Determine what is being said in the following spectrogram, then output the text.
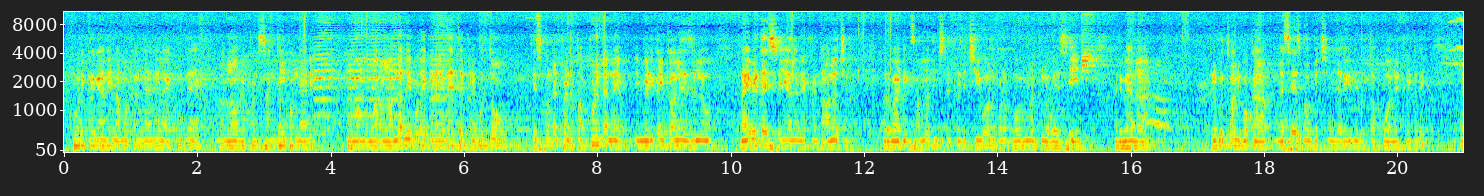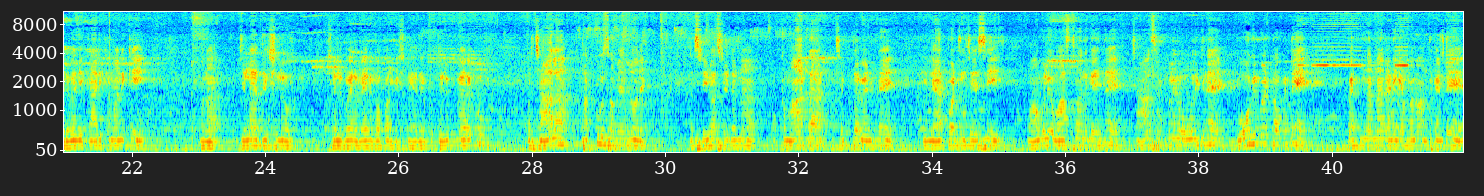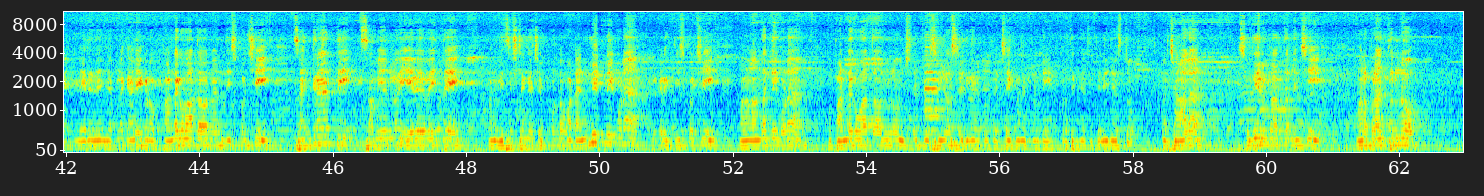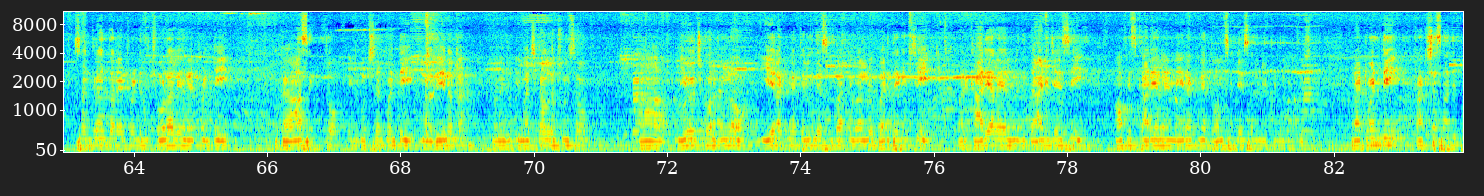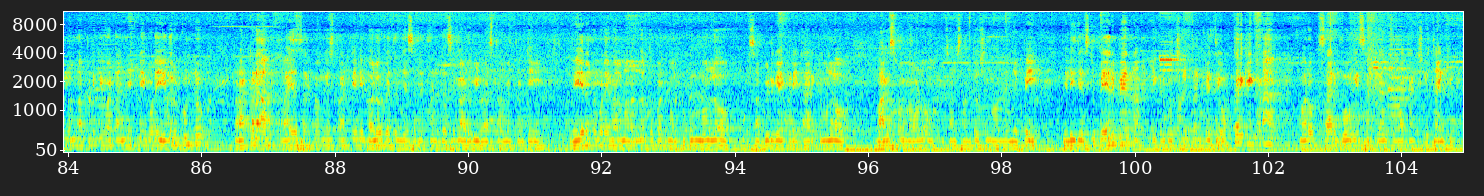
కోరిక కానీ నమ్మకం కానీ లేకపోతే మనలో ఉన్నటువంటి సంకల్పం కానీ మరి మనల్ని అందరినీ కూడా ఇక్కడ ఏదైతే ప్రభుత్వం తీసుకున్నటువంటి తప్పుడు నిర్ణయం ఈ మెడికల్ కాలేజీలు ప్రైవేటైజ్ చేయాలనేటువంటి ఆలోచన మరి వాటికి సంబంధించినటువంటి జీవోను కూడా భోగిమంటలో వేసి మరి వేళ ప్రభుత్వానికి ఒక మెసేజ్ పంపించడం జరిగింది. ఇది తప్పు అనేటువంటిది. మరి ఈ కార్యక్రమానికి మన జిల్లా అధ్యక్షులు చెల్లిపోయిన వేణుగోపాలకృష్ణ గారి యొక్క పిలుపు మేరకు మరి చాలా తక్కువ సమయంలోనే మరి శ్రీనివాస్ రెడ్డి అన్న ఒక్క మాట చెప్తే వెంటనే దీన్ని ఏర్పాట్లు చేసి మామూలుగా వాస్తవానికి అయితే చాలా సింపుల్గా ఊరికినే భోగిమంట ఒకటే పెట్టండి అన్న అని అడిగాం మనం. అంతకంటే వేరేదేం చెప్పలే. కానీ ఇక్కడ ఒక పండగ వాతావరణాన్ని తీసుకొచ్చి సంక్రాంతి సమయంలో ఏవేవైతే మనం విశిష్టంగా చెప్పుకుంటాం వాటన్నిటినీ కూడా ఇక్కడికి తీసుకొచ్చి మనల్ని అందరినీ కూడా పండగ వాతావరణంలో ఉంచినటువంటి శ్రీనివాస్ రెడ్డి గారికి ప్రత్యేకమైనటువంటి కృతజ్ఞతలు తెలియజేస్తూ మరి చాలా సుదీర్ఘ ప్రాంతం నుంచి మన ప్రాంతంలో సంక్రాంతి అనేటువంటిది చూడాలి అనేటువంటి ఒక ఆసక్తితో ఇక్కడికి వచ్చినటువంటి మన వేనన్న మనం ఈ మధ్యకాలంలో చూసాం. నియోజకవర్గంలో ఏ రకంగా తెలుగుదేశం పార్టీ వాళ్ళు బరి తెగించి వారి కార్యాలయాల మీద దాడి చేసి ఆఫీస్ కార్యాలయాన్ని ఏ రకంగా ధ్వంసం చేశారనేటువంటిది కూడా చూసాం. మరి అటువంటి కక్ష సాధింపులు ఉన్నప్పటికీ వాటన్నిటినీ కూడా ఎదుర్కొంటూ మరి అక్కడ వైఎస్ఆర్ కాంగ్రెస్ పార్టీని బలోపేతం చేసినటువంటి దశగా అడుగులు వేస్తా ఉన్నటువంటి వేరను కూడా ఇవాళ మన అందరితో పాటు మన కుటుంబంలో ఒక సభ్యుడిగా ఇక్కడ ఈ కార్యక్రమంలో భాగస్వామి అవడం చాలా సంతోషంగా ఉందని చెప్పి తెలియజేస్తూ పేరు పేరున ఇక్కడికి వచ్చినటువంటి ప్రతి ఒక్కరికి కూడా మరొకసారి భోగి సంక్రాంతి శుభాకాంక్షలు. Thank you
